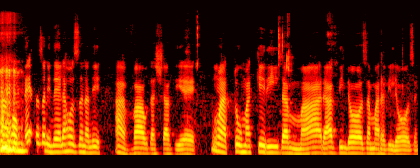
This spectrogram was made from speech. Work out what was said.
a Roberta Zaninelli, a Rosana Nê, a Valda Xavier, uma turma querida, maravilhosa, maravilhosa.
